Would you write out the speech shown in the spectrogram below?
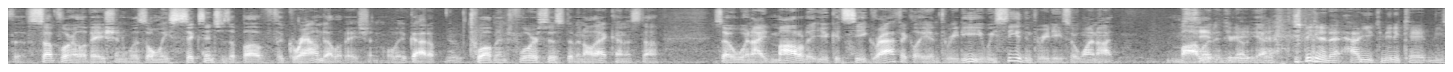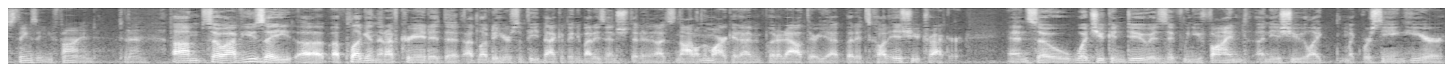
the subfloor elevation was only six inches above the ground elevation. Well, they've got a 12 inch floor system and all that kind of stuff. So when I modeled it, you could see graphically in 3D. We see it in 3D, so why not model See it it in in 3D? 3D, Yeah. yeah. Speaking of that, how do you communicate these things that you find to them? Um, so I've used a, uh, a plugin that I've created that I'd love to hear some feedback if anybody's interested in it. It's not on the market. I haven't put it out there yet, but it's called Issue Tracker. And so what you can do is if when you find an issue like like we're seeing here,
